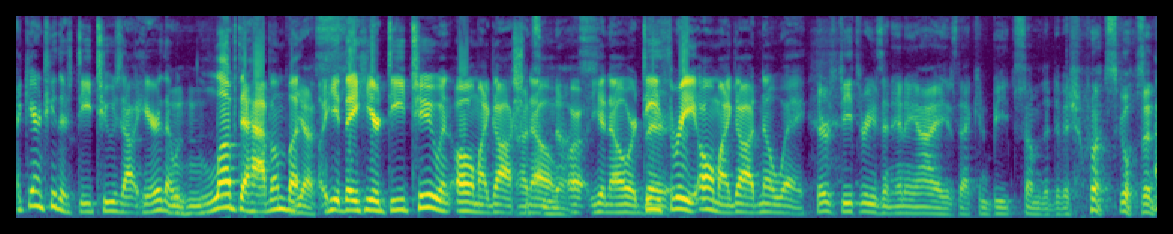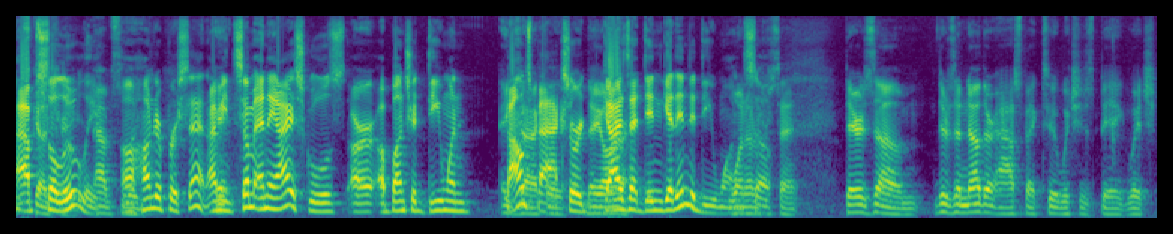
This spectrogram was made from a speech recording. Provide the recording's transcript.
I guarantee there's D2s out here that would love to have him, but Yes. he, they hear D2 and oh my gosh, That's no, nuts. or, you know, or D3, oh my god, no way. There's D3s and NAIs that can beat some of the Division One schools in this Absolutely, country. a Absolutely. hundred percent. I mean, some NAI schools are a bunch of D1 bounce Exactly. backs or They guys are. that didn't get into D1. One hundred percent. There's um there's another aspect to it which is big, which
